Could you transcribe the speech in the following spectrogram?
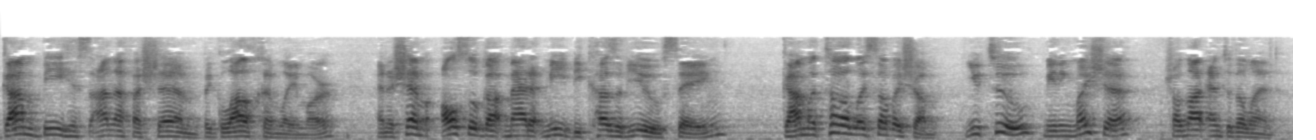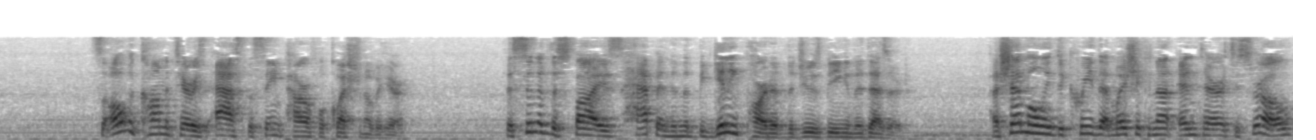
Gam bi hisanaf Hashem beglalchem leimar, and Hashem also got mad at me because of you, saying, Gam ata loisavasham, you too, meaning Moshe, shall not enter the land. So all the commentaries ask the same powerful question over here. The sin of the spies happened in the beginning part of the Jews being in the desert. Hashem only decreed that Moshe cannot enter Eretz Yisrael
